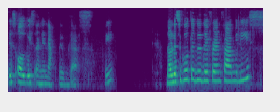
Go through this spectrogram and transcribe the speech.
is always an inactive gas. Okay. Now let's go to the different families.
